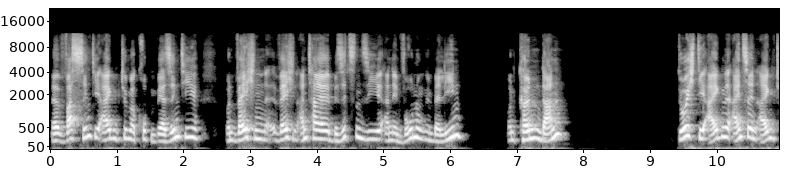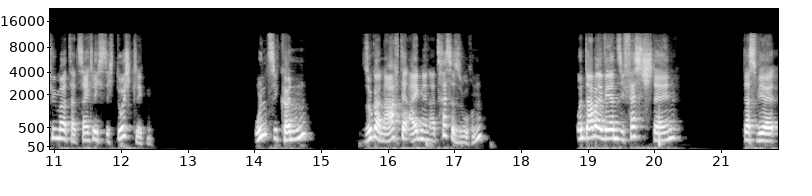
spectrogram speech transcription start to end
äh, was sind die Eigentümergruppen, wer sind die und welchen, welchen Anteil besitzen sie an den Wohnungen in Berlin und können dann durch die eigene, einzelnen Eigentümer tatsächlich sich durchklicken. Und sie können sogar nach der eigenen Adresse suchen. Und dabei werden sie feststellen, dass wir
